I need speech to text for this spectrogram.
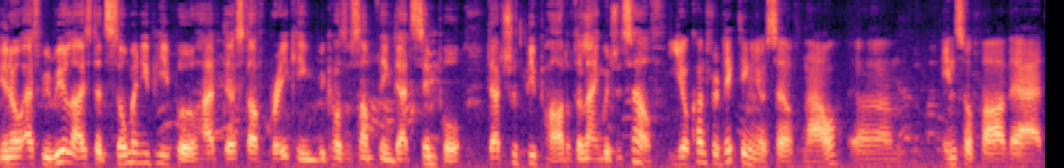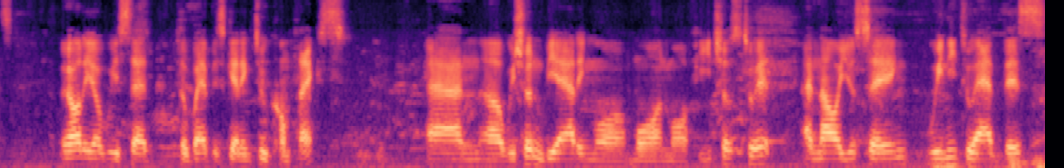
You know, as we realized that so many people had their stuff breaking because of something that simple, that should be part of the language itself. You're contradicting yourself now, um, insofar that earlier we said the web is getting too complex and uh, we shouldn't be adding more, more and more features to it. And now you're saying we need to add this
